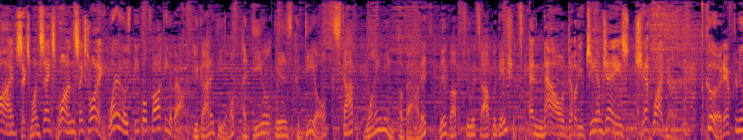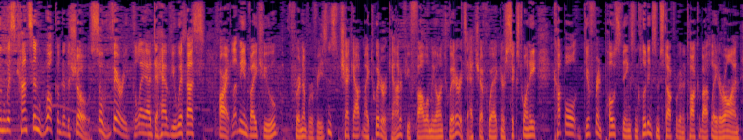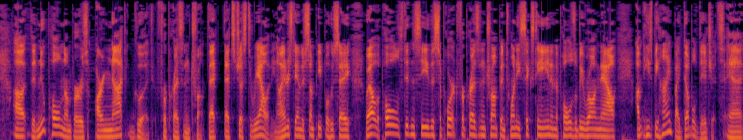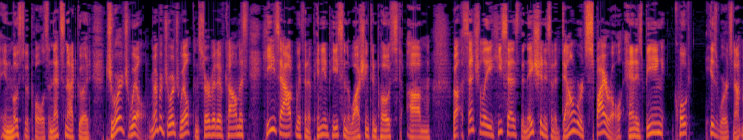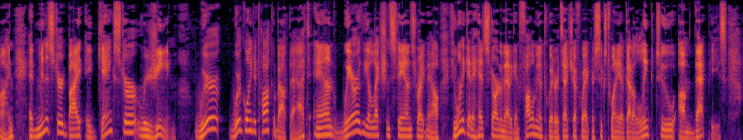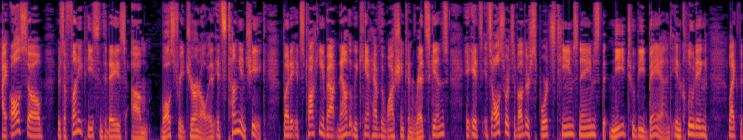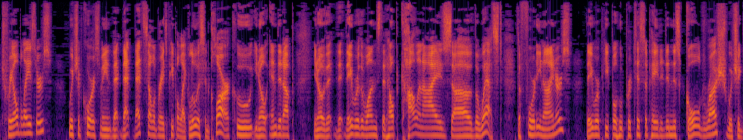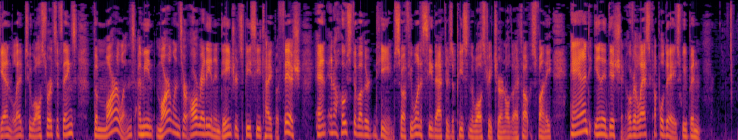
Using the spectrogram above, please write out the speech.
616 1620. What are those people talking about? You got a deal. A deal is a deal. Stop whining about it. Live up to its obligations. And now, WTMJ's Jeff Wagner. Good afternoon, Wisconsin. Welcome to the show. So very glad to have you with us. All right, let me invite you for a number of reasons. Check out my Twitter account. If you follow me on Twitter, it's at Jeff Wagner 620. Couple different postings, including some stuff we're going to talk about later on. Uh, the new poll numbers are not good for President Trump. That that's just the reality. Now I understand there's some people who say, well, the polls didn't see the support for President Trump in 2016, and the polls will be wrong now. Um, he's behind by double digits and in most of the polls, and that's not good. George Will, remember George Will, conservative columnist? He's out with an opinion piece in the Washington Post. Um, well, essentially, he says the nation is in a downward spiral and is being, quote, his words, not mine, administered by a gangster regime. We're we're going to talk about that and where the election stands right now. If you want to get a head start on that again, follow me on Twitter. It's at Jeff Wagner six twenty. I've got a link to um, that piece. I also there's a funny piece in today's um, Wall Street Journal. it's tongue in cheek, but it's talking about now that we can't have the Washington Redskins, it's it's all sorts of other sports teams' names that need to be banned, including like the Trailblazers. Which, of course, I mean that, that that celebrates people like Lewis and Clark, who you know ended up, you know, that they were the ones that helped colonize uh, the West. The 49ers, they were people who participated in this gold rush, which again led to all sorts of things. The marlins, I mean, marlins are already an endangered species type of fish and, and a host of other teams. So if you want to see that, there's a piece in the Wall Street Journal that I thought was funny. And in addition, over the last couple days, we've been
